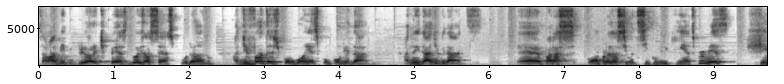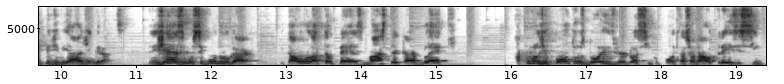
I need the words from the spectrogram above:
Sala VIP Priority Pass, dois acessos por ano, Advantage de Congonhas com convidado. Anuidade grátis é, para compras acima de 5.500 por mês, chip de viagem grátis. 32 lugar, Itaú Latam Pass Mastercard Black. Acúmulo de pontos 2,5 pontos nacional, 3,5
